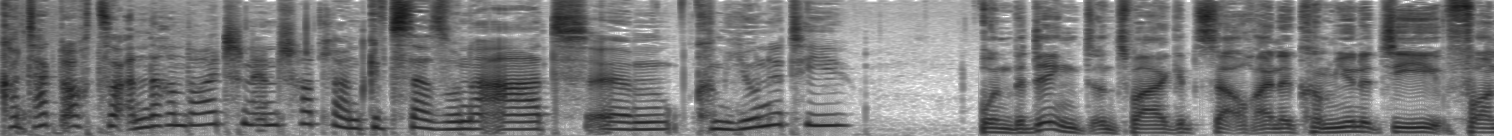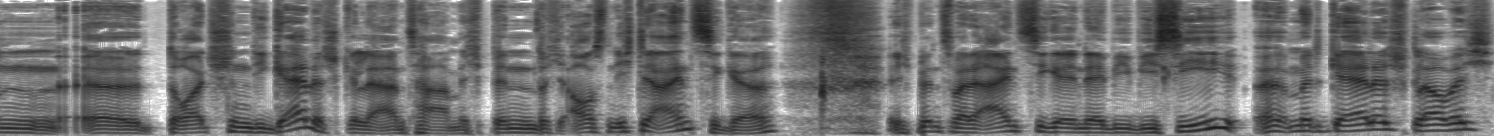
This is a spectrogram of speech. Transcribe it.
Kontakt auch zu anderen Deutschen in Schottland? Gibt es da so eine Art ähm, Community? Unbedingt. Und zwar gibt es da auch eine Community von äh, Deutschen, die Gälisch gelernt haben. Ich bin durchaus nicht der Einzige. Ich bin zwar der Einzige in der BBC äh, mit Gälisch, glaube ich,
